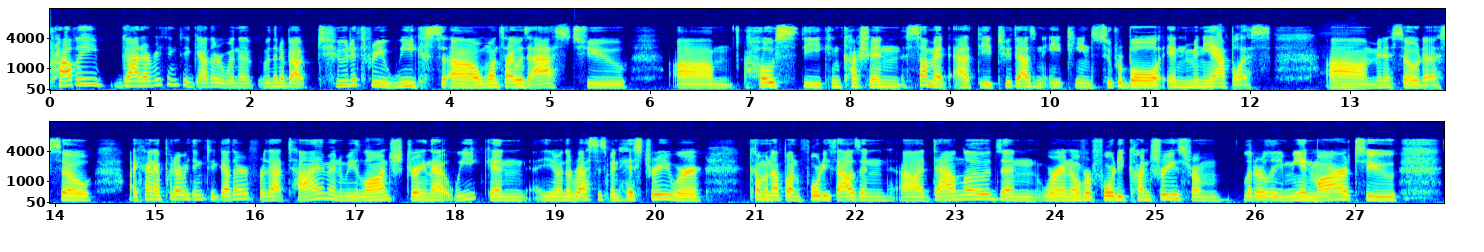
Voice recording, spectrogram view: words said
probably got everything together within within about two to three weeks. Uh, once I was asked to um, host the concussion summit at the 2018 Super Bowl in Minneapolis, um, Minnesota. So I kind of put everything together for that time, and we launched during that week. And you know, the rest has been history. We're coming up on 40,000 uh, downloads, and we're in over 40 countries, from literally Myanmar to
